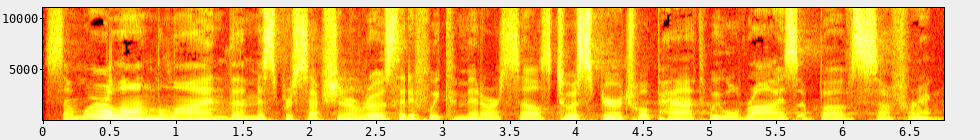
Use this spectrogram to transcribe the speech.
Somewhere along the line, the misperception arose that if we commit ourselves to a spiritual path, we will rise above suffering.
